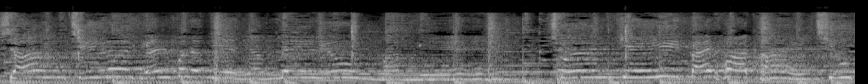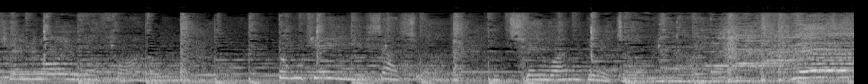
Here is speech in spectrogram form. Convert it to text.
想起了远方的爹娘，泪流满面。春天已百花开，秋天落叶黄，冬天已下雪了，你千万别着凉。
